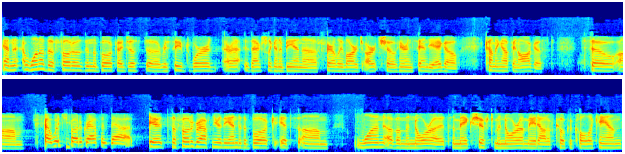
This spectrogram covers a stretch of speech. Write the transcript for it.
And one of the photos in the book I just uh, received word uh, is actually going to be in a fairly large art show here in San Diego coming up in August. So, um, uh, which photograph is that? It's a photograph near the end of the book. It's um, one of a menorah. It's a makeshift menorah made out of Coca-Cola cans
